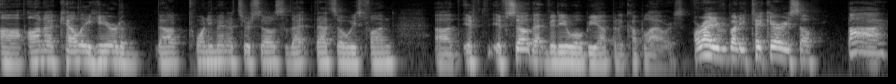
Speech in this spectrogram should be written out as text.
uh, Anna Kelly here at about 20 minutes or so. So that that's always fun. Uh, if if so, that video will be up in a couple hours. All right, everybody, take care of yourself. Bye.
